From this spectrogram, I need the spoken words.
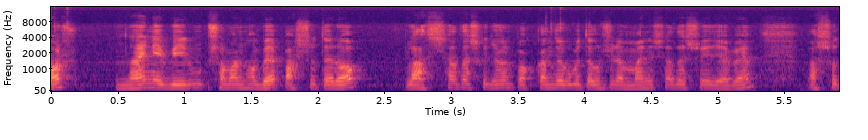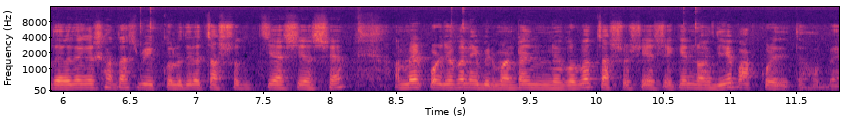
আর নাইন এ বির সমান হবে পাঁচশো তেরো, প্লাস সাতাশকে যখন পক্ষান্তর করবে তখন সেটা মাইনাস সাতাশ হয়ে যাবে। পাঁচশো তেরো থেকে সাতাশ বিয়োগ করে দিলে চারশো ছিয়াশি আসে। আমরা এরপর যখন এবির মানটা নির্ণয় করব, চারশো ছিয়াশিকে নয় দিয়ে ভাগ করে দিতে হবে।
